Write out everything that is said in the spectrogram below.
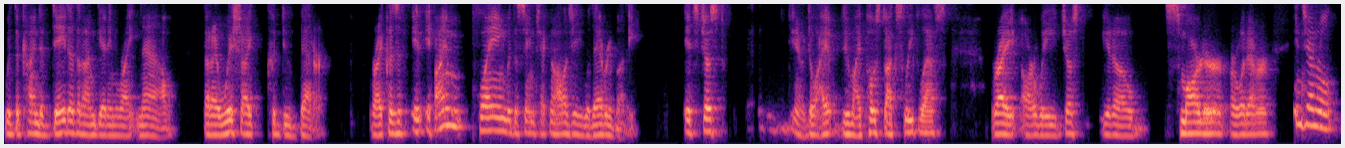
with the kind of data that I'm getting right now that I wish I could do better, right? Because if, if I'm playing with the same technology with everybody, it's just you know, do I do my postdoc sleep less? Right? Are we just you know smarter or whatever? In general,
